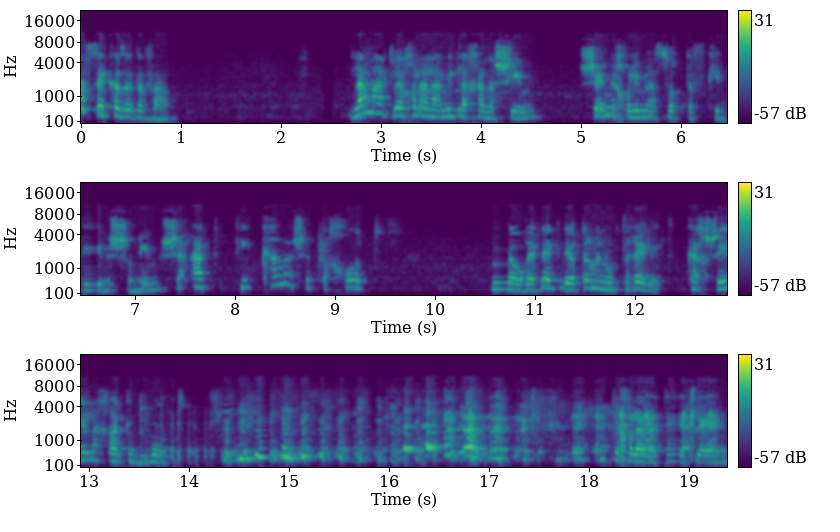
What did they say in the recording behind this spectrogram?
נעשה כזה דבר. למה את לא יכולה להעמיד לך אנשים שהם יכולים לעשות תפקידים שונים, שאת תהיי כמה שפחות מעורבת ויותר מנוטרלת, כך שיהיה לך רק דמות. את יכולה לתת להם.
